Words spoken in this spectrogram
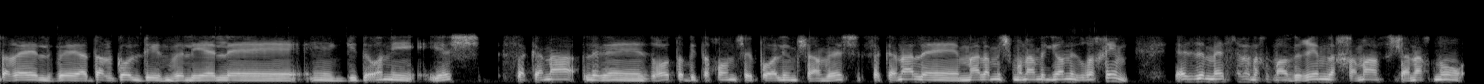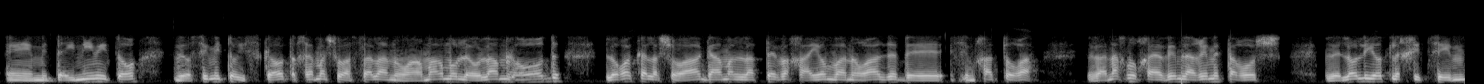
שראל והדר גולדין וליאל אה, אה, גדעוני, יש סכנה לזרועות הביטחון שפועלים שם, ויש סכנה למעלה משמונה מיליון אזרחים. איזה מסר אנחנו מעבירים לחמאס שאנחנו אה, מתדיינים איתו ועושים איתו עסקאות אחרי מה שהוא עשה לנו. אמרנו לעולם לא עוד, לא רק על השואה, גם על הטבח האיום והנורא הזה בשמחת תורה. ואנחנו חייבים להרים את הראש ולא להיות לחיצים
